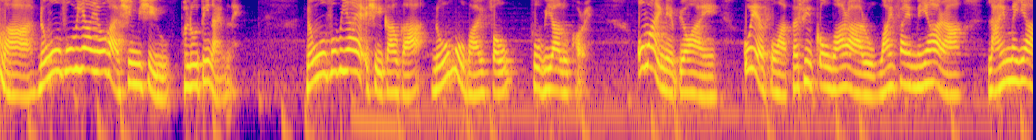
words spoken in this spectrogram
တို့မှာနိုမိုဖိုးဘီးယားယောဂရှိမရှိကိုဘယ်လိုသိနိုင်မလဲနိုမိုဖိုးဘီးယားရဲ့အရှိကောက်က no mobile phone phobia လို့ခေါ်တယ်။ဥပမာအနေနဲ့ပြောရရင်ကိုယ့်ရဲ့ဖုန်းကဘက်ထရီကုန်သွားတာတို့ wifi မရတာ line မရတာ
